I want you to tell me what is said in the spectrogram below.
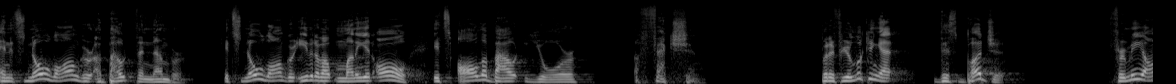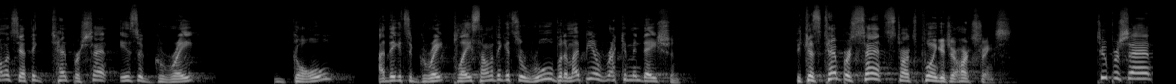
And it's no longer about the number. It's no longer even about money at all. It's all about your affection. But if you're looking at this budget, for me, honestly, I think 10% is a great goal. I think it's a great place. I don't think it's a rule, but it might be a recommendation. Because 10% starts pulling at your heartstrings. 2%,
